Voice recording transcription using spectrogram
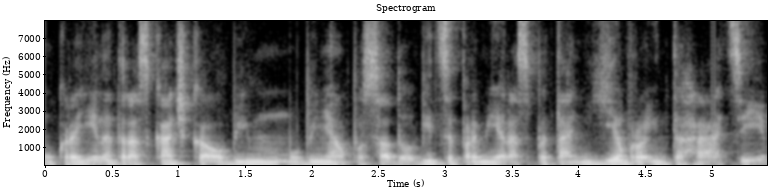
України Тарас Качка обійм, обійняв посаду віце-прем'єра з питань євроінтеграції.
